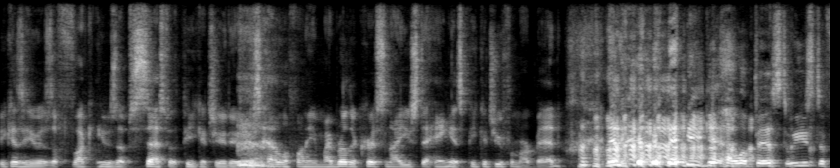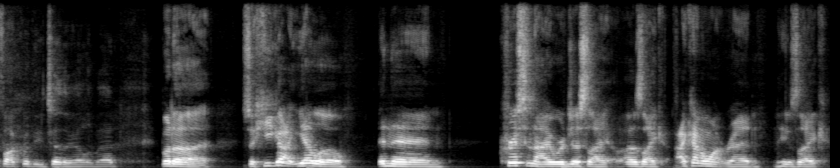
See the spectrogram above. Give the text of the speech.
because he was a fuck. He was obsessed with Pikachu, dude. It was hella funny. My brother Chris and I used to hang his Pikachu from our bed. He'd get hella pissed. We used to fuck with each other hella bad. But uh, so he got yellow, and then Chris and I were just like, I was like, I kind of want red. And he was like,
